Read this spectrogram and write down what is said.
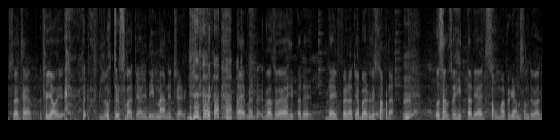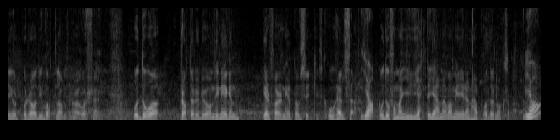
så att säga. För jag låter som att jag är din manager. Nej, men det var så jag hittade dig för att jag började lyssna på den. Mm. Och sen så hittade jag ett sommarprogram som du hade gjort på Radio Gotland för några år sedan. Och då pratade du om din egen erfarenhet av psykisk ohälsa. Ja. Och då får man ju jättegärna vara med i den här podden också. Ja,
